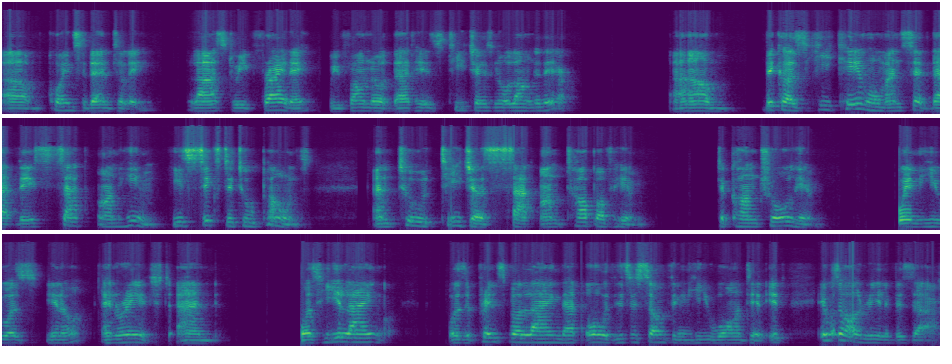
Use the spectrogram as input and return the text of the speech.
Um, coincidentally, last week, Friday, we found out that his teacher is no longer there. Um, because he came home and said that they sat on him. He's 62 pounds, and two teachers sat on top of him to control him. when he was, you know, enraged. And was he lying? Was the principal lying that, oh, this is something he wanted? It it was all really bizarre.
